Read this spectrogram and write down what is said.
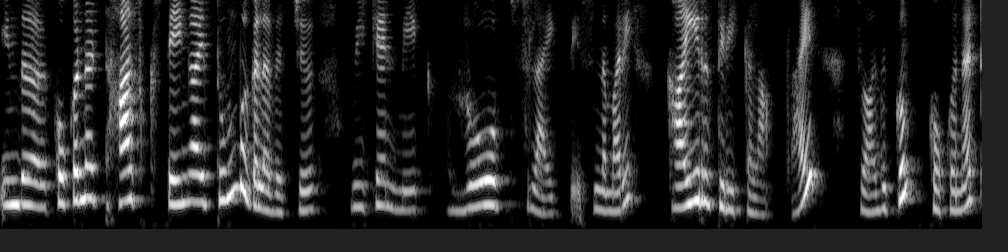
இந்த கொக்கனட் ஹஸ்க்ஸ் தேங்காய் தும்புகளை வச்சு we can make ropes like this இந்த மாதிரி கயிறு திரிக்கலாம் ரைட் ஸோ அதுக்கும் கோகோனட்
